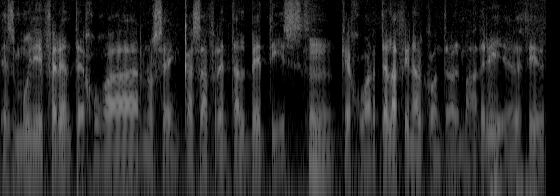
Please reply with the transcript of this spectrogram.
es muy diferente jugar, no sé, en casa frente al Betis Hmm. que jugarte la final contra el Madrid. Es decir,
